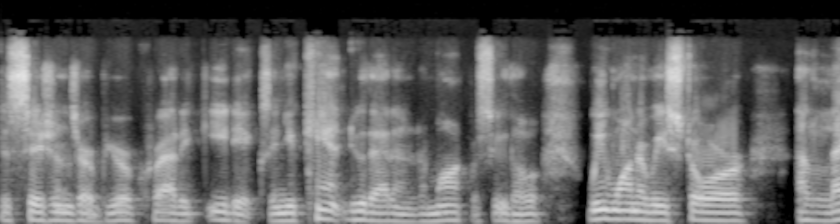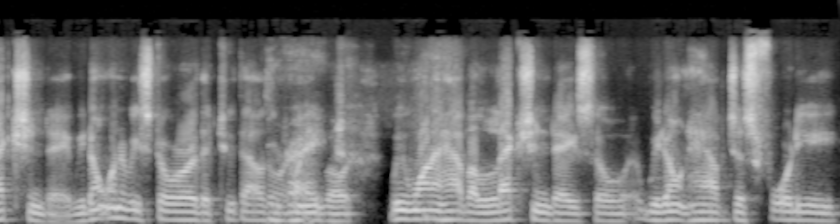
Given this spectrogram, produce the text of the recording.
decisions or bureaucratic edicts. And you can't do that in a democracy, though. We want to restore election day. We don't want to restore the 2020 right. vote. We want to have election day so we don't have just 40,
